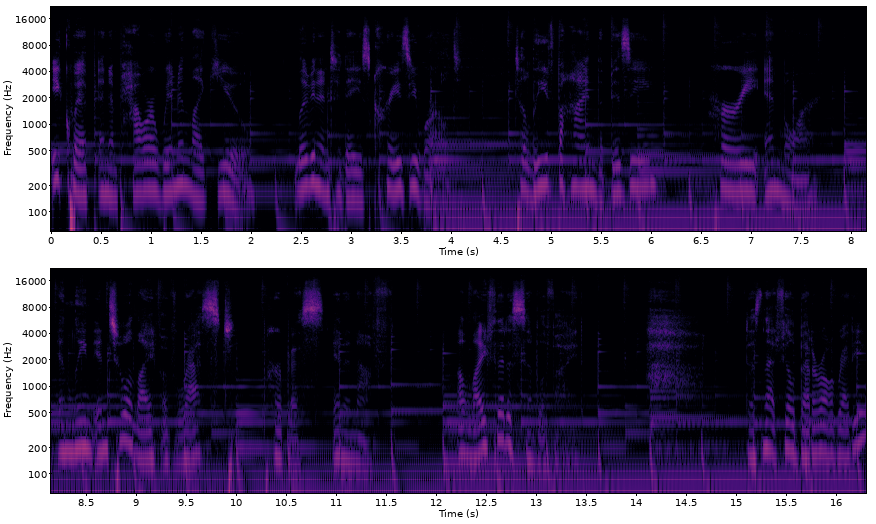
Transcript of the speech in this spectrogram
equip, and empower women like you living in today's crazy world to leave behind the busy, hurry, and more, and lean into a life of rest, purpose, and enough. A life that is simplified. Doesn't that feel better already?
